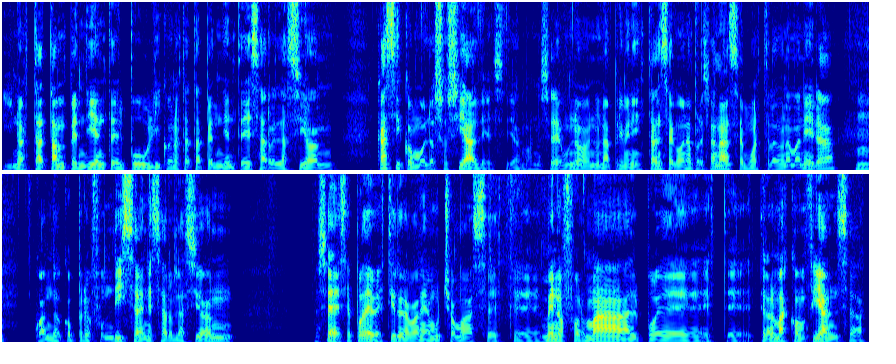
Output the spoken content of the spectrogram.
y no está tan pendiente del público, no está tan pendiente de esa relación, casi como los sociales, digamos, no sé, uno en una primera instancia con una persona se muestra de una manera, mm. cuando profundiza en esa relación, no sé, se puede vestir de una manera mucho más, este, menos formal, puede este, tener más confianza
